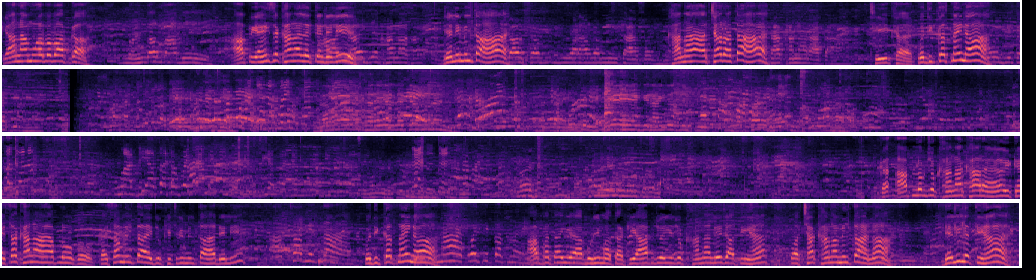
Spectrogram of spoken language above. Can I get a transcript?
क्या नाम हुआ बाबा आपका? महेंद्र माधे। आप यहीं से खाना लेते हैं डेली? खाना डेली मिलता है? सब सब बराबर मिलता है सब। खाना अच्छा रहता है? अच्छा खाना रहता है। ठीक है कोई दिक्कत नहीं ना? कोई दिक्कत नहीं क- आप लोग जो खाना खा रहे हैं ये कैसा खाना है आप लोगों को? कैसा मिलता है? जो खिचड़ी मिलता है डेली? अच्छा मिलता है। कोई दिक्कत नहीं ना? ना कोई दिक्कत नहीं। आप बताइए आप बूढ़ी माता कि आप जो ये जो खाना ले जाती हैं तो अच्छा खाना मिलता है ना? डेली लेती हैं?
